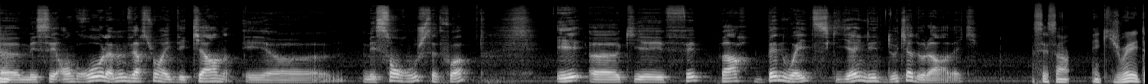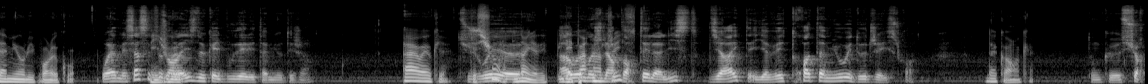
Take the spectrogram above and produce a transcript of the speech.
euh, mais c'est en gros la même version avec des carnes, et, euh, mais sans rouge cette fois, et qui est fait par Ben Waits, qui gagne les 2K dollars avec. C'est ça. Et qui jouait les Tamio, lui, pour le coup. Ouais, mais ça, c'était dans la liste de Kaiboudet, les Tamio, déjà. Ah ouais, ok. Tu jouais. Non, il y avait. Il ah ouais, moi, je l'ai importé la liste direct, et il y avait 3 Tamio et 2 Jace, je crois. D'accord, ok. Donc, sûr.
